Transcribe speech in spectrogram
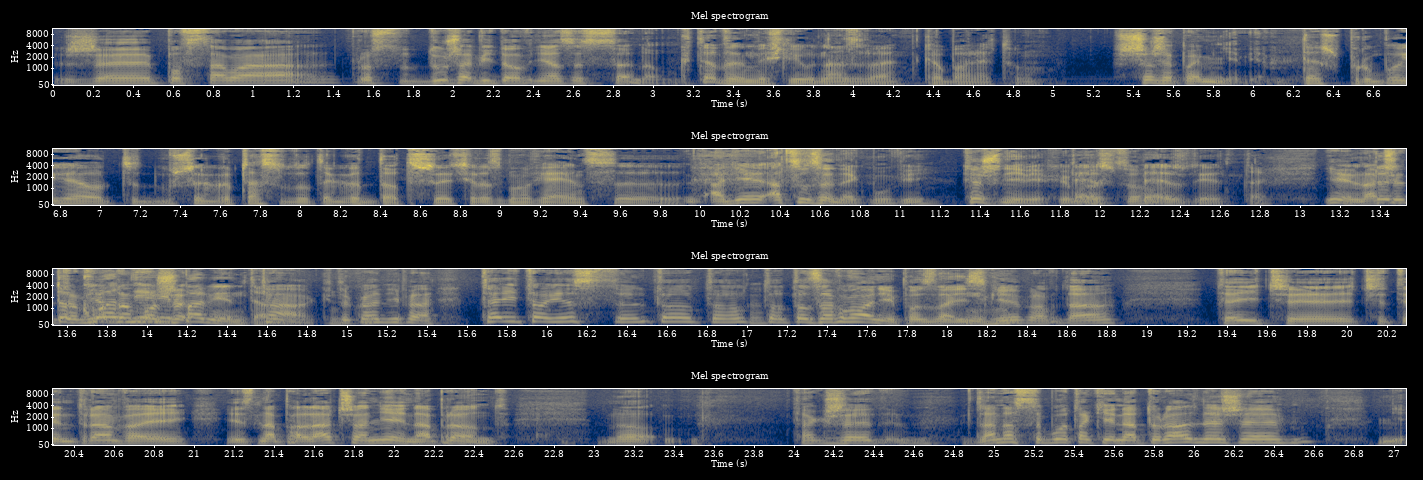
że powstała po prostu duża widownia ze sceną. Kto wymyślił nazwę kabaretu? Szczerze powiem, nie wiem. Też próbuję od dłuższego czasu do tego dotrzeć, rozmawiając... E, A nie, a co Zenek mówi? Też nie wie chyba, też, co? Też nie, tak. Nie znaczy to, to dokładnie wiadomo, że, nie pamiętam. Tak, dokładnie pamiętam. Tej to jest to, to, to, to zawołanie poznańskie, mhm. prawda? tej, czy, czy ten tramwaj jest na palacza? Nie, na prąd. No, Także dla nas to było takie naturalne, że nie,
